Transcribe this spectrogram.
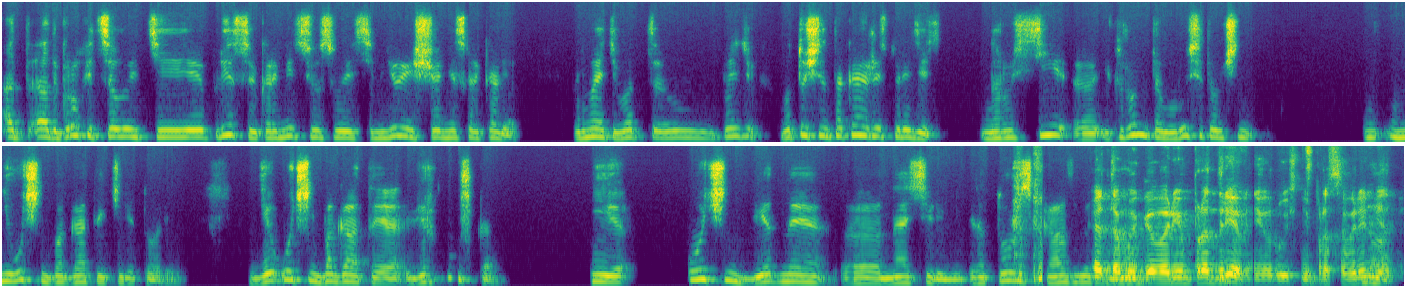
от, отгрохать целую теплицу и кормить всю свою семью еще несколько лет. Понимаете, вот, понимаете, вот точно такая же история здесь. На Руси, и кроме того, Русь это очень, не очень богатая территория, где очень богатая верхушка, и очень бедное э, население. Это тоже сказывается. Это мы говорим про Древнюю Русь, не про современность.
